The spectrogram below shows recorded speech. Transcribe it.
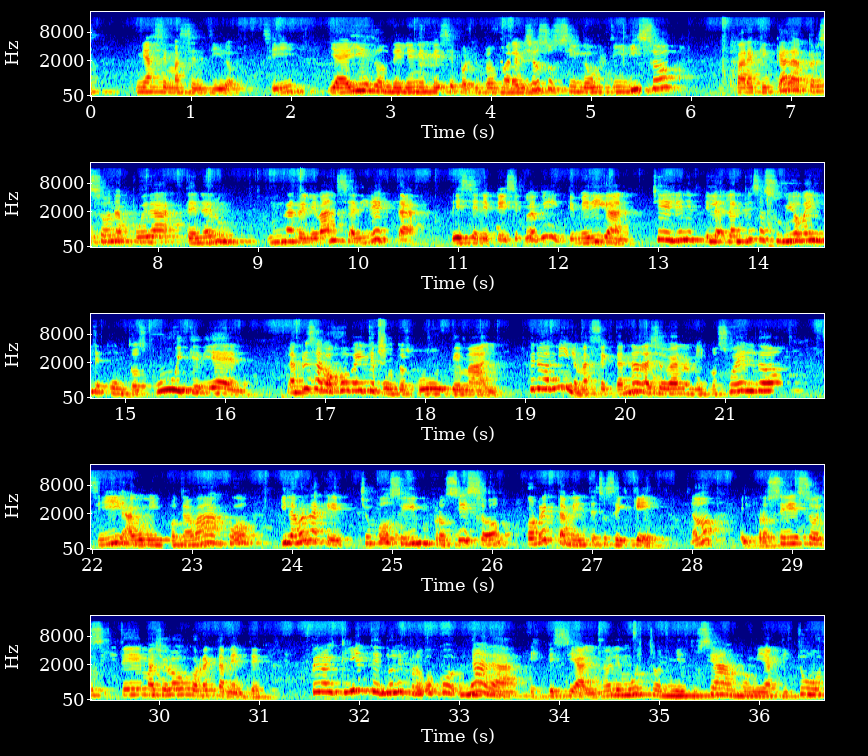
me hace más sentido. ¿sí? Y ahí es donde el NPS, por ejemplo, es maravilloso si lo utilizo para que cada persona pueda tener una relevancia directa de ese NPS. Pues a mí, que me digan, che, la, la, empresa subió 20 puntos, uy, qué bien. La empresa bajó 20 puntos, uy, qué mal. Pero a mí no me afecta nada, yo gano el mismo sueldo, ¿sí? hago mi mismo trabajo. Y la verdad que yo puedo seguir un proceso correctamente, eso es el qué, ¿no? El proceso, el sistema, yo lo hago correctamente pero al cliente no le provoco nada especial, no le muestro mi entusiasmo, mi actitud.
